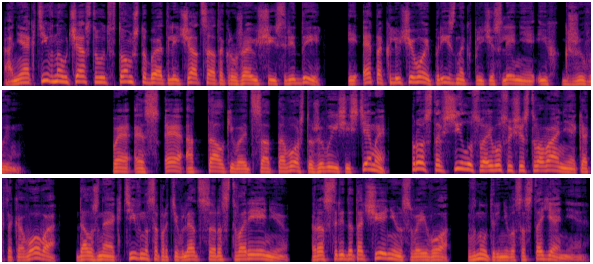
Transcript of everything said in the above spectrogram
Они активно участвуют в том, чтобы отличаться от окружающей среды, и это ключевой признак причисления их к живым. ПСЭ отталкивается от того, что живые системы просто в силу своего существования как такового должны активно сопротивляться растворению, рассредоточению своего внутреннего состояния.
